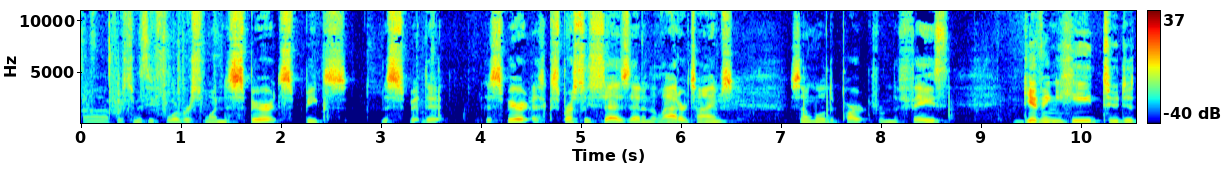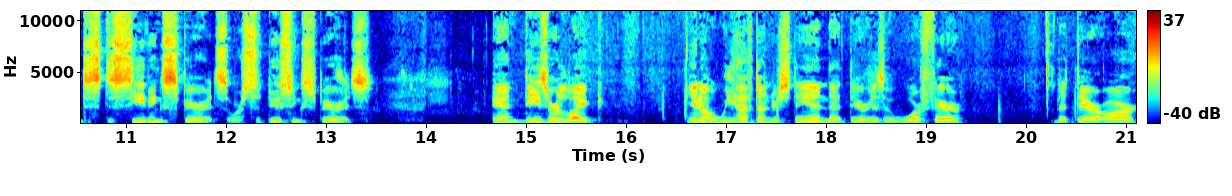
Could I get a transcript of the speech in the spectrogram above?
Uh, 1 Timothy 4, verse 1 The Spirit speaks, the, the, the Spirit expressly says that in the latter times some will depart from the faith, giving heed to the deceiving spirits or seducing spirits. And these are like, you know, we have to understand that there is a warfare, that there are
